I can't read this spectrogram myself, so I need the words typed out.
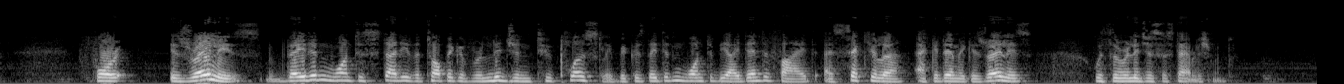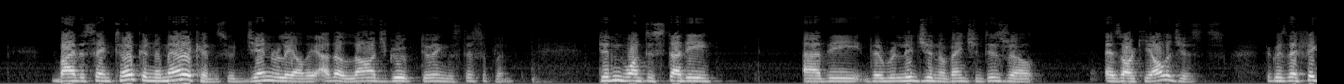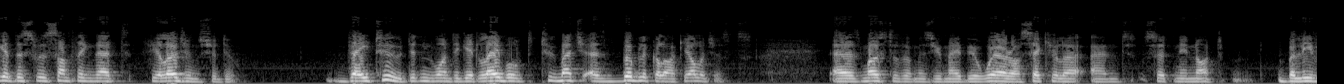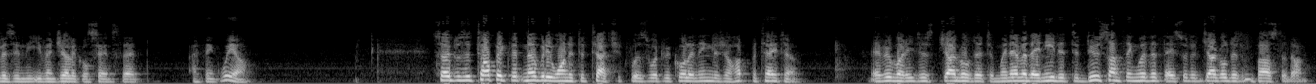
for Israelis, they didn't want to study the topic of religion too closely because they didn't want to be identified as secular academic Israelis with the religious establishment. By the same token, Americans, who generally are the other large group doing this discipline, didn't want to study uh, the, the religion of ancient Israel as archaeologists because they figured this was something that theologians should do. They too didn't want to get labeled too much as biblical archaeologists, as most of them, as you may be aware, are secular and certainly not believers in the evangelical sense that I think we are. So it was a topic that nobody wanted to touch. It was what we call in English a hot potato. Everybody just juggled it, and whenever they needed to do something with it, they sort of juggled it and passed it on.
